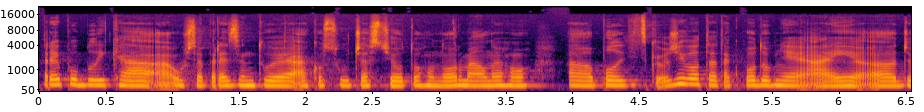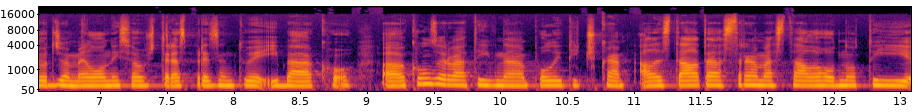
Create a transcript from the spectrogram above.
Republika a už sa prezentuje ako súčasťou toho normálneho e, politického života, tak podobne aj Georgia Meloni sa už teraz prezentuje iba ako e, konzervatívna politička, ale stále tá strana má stále hodnoty e,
